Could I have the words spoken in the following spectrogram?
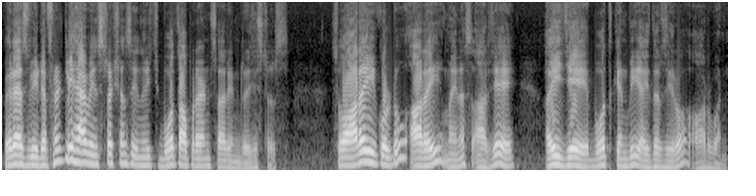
whereas we definitely have instructions in which both operands are in registers. So, r i equal to r i minus r j, i j both can be either 0 or 1.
